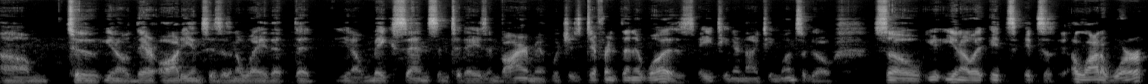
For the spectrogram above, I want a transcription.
um, to you know their audiences in a way that that you know makes sense in today's environment, which is different than it was 18 or 19 months ago. So you, you know, it, it's it's a lot of work.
